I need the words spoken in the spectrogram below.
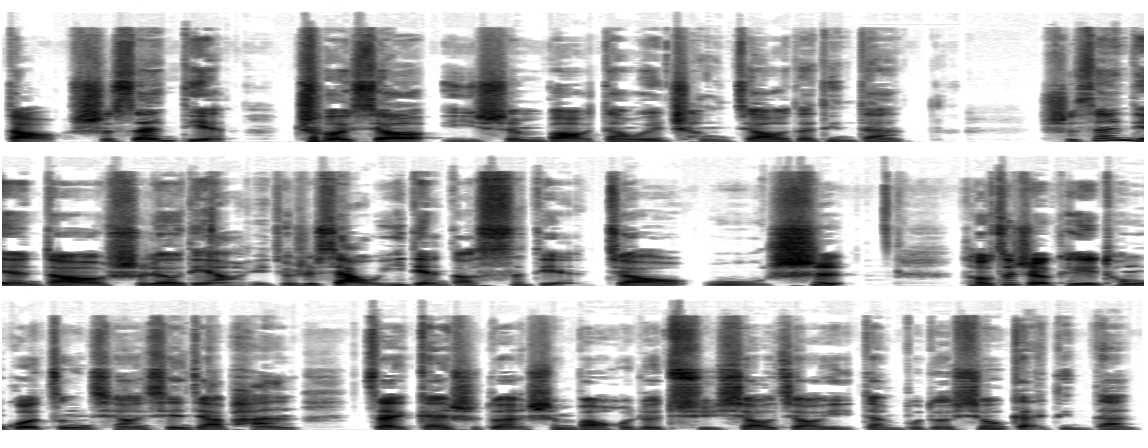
到十三点撤销已申报但未成交的订单。十三点到十六点啊，也就是下午一点到四点，叫午市。投资者可以通过增强限价盘，在该时段申报或者取消交易，但不得修改订单。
